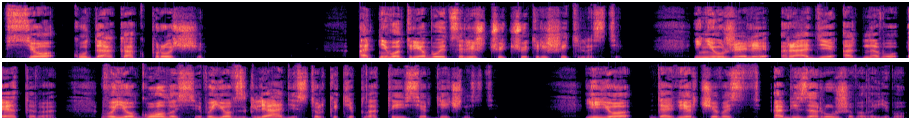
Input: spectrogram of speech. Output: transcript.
Все куда как проще. От него требуется лишь чуть-чуть решительности. И неужели ради одного этого в ее голосе, в ее взгляде столько теплоты и сердечности? Ее доверчивость обезоруживала его.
